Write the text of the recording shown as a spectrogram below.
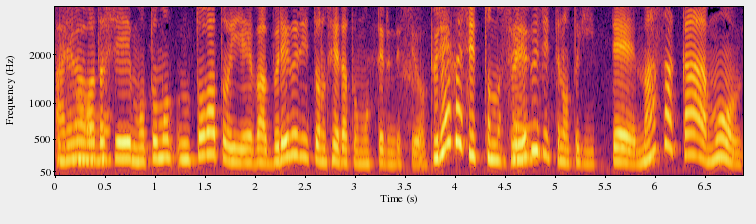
あれは私、もともとはといえば、ブレグジットのせいだと思ってるんですよ。ブレグジットのせい？ブレグジットの時って、まさかもう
